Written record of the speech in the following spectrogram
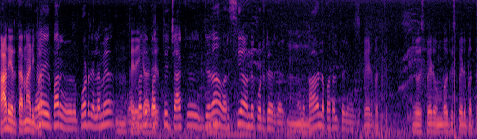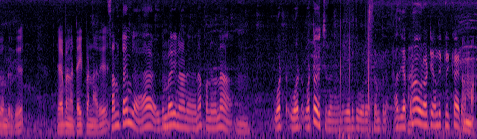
கார்டு எடுத்தாருன்னா அடிப்பார். இவர் பாருங்க இவர் போட்டது எல்லாமே பெரிய பத்து ஜாக்கு இப்படிதான் வரிசையா வந்து போட்டுட்டே இருக்காரு. அந்த கார்டில் பார்த்தாலும் தெரியும் ஸ்பேடு பத்து. இவர் ஸ்பேடு ஒம்பதுக்கு ஸ்பேடு பத்து வந்திருக்கு. நான் டைட் பண்ணார். சம்டைம்ல இது மாதிரி நான் என்ன பண்ணுவேன்னா ஒட்ட ஒட்ட ஒட்ட வச்சிருவேன் நான் எடுத்து ஒரு சமத்தில் அது எப்பனா ஒரு வாட்டி வந்து கிளிக் ஆகிடும் ஆமாம்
